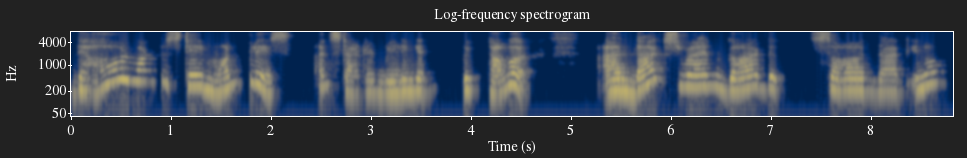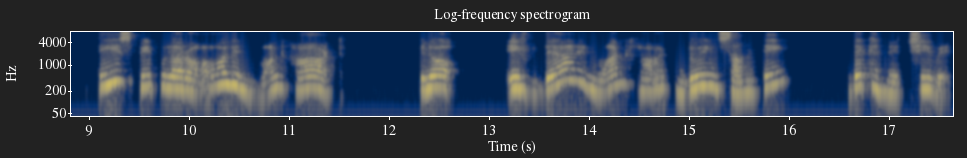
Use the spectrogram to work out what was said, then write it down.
they all want to stay in one place and started building a big tower. And that's when God saw that, you know, these people are all in one heart. You know, if they are in one heart doing something, they can achieve it.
